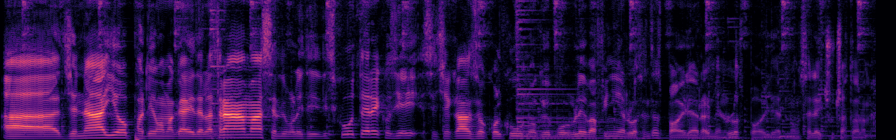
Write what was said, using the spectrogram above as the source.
A gennaio parliamo magari della trama, se ne volete discutere, così se c'è caso qualcuno che voleva finirlo senza spoiler, almeno lo spoiler non se l'è ciucciato da me.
